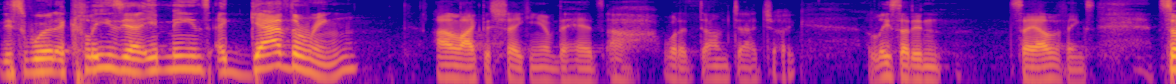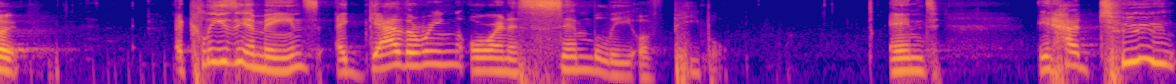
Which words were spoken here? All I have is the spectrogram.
This word ecclesia, it means a gathering. I like the shaking of the heads. Ah, oh, what a dumb dad joke. At least I didn't say other things. So, ecclesia means a gathering or an assembly of people. And it had two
